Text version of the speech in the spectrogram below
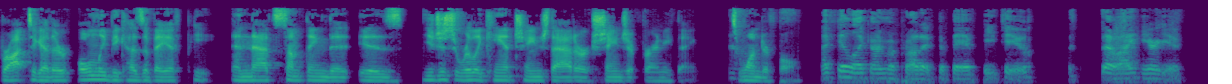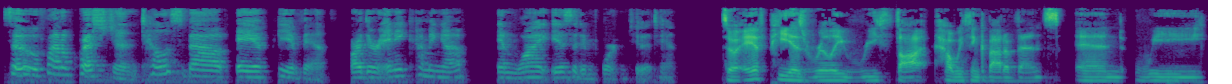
brought together only because of AFP. And that's something that is you just really can't change that or exchange it for anything. It's wonderful. I feel like I'm a product of AFP too. So I hear you. So, final question. Tell us about AFP events. Are there any coming up, and why is it important to attend? So, AFP has really rethought how we think about events, and we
